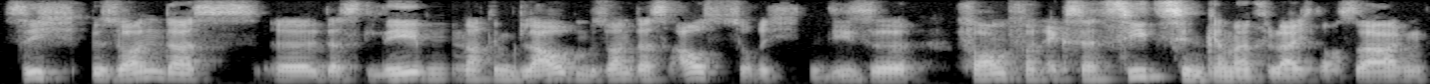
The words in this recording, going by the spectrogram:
sich besonders äh, das Leben nach dem Glauben besonders auszurichten. Diese Form von Exerzitien kann man vielleicht auch sagen,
